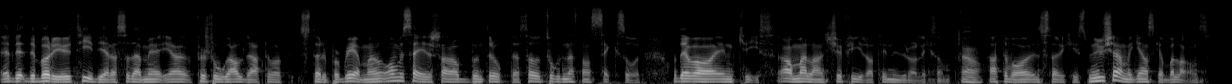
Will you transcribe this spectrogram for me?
Eh, Det, det började ju tidigare sådär, men jag förstod aldrig att det var ett större problem. Men om vi säger så här buntar upp det, så tog det nästan sex år. Och det var en kris, ja, mellan 24 till nu då liksom. Ja. Att det var en större kris. Men nu känner jag mig ganska balans.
